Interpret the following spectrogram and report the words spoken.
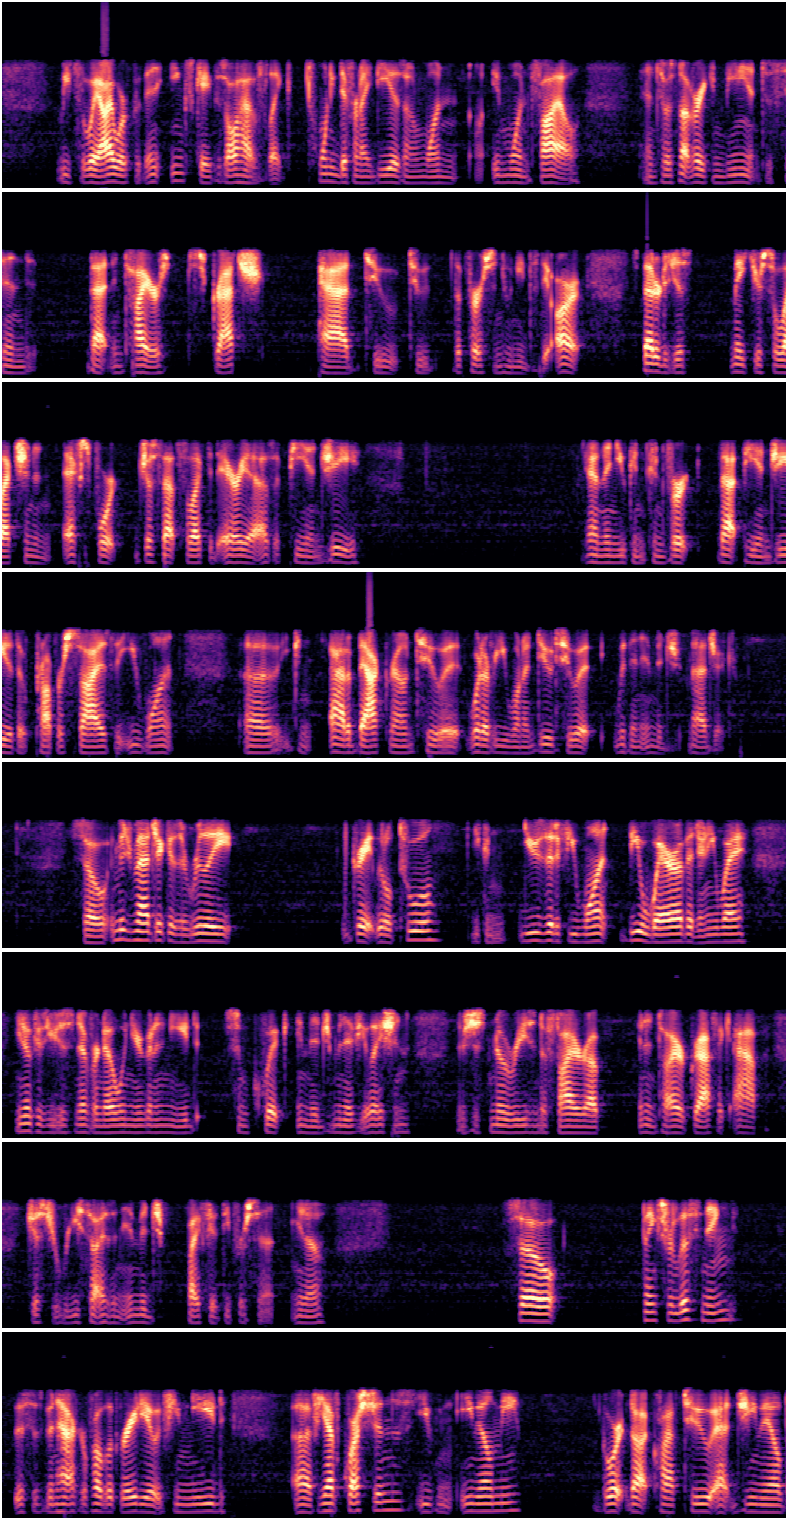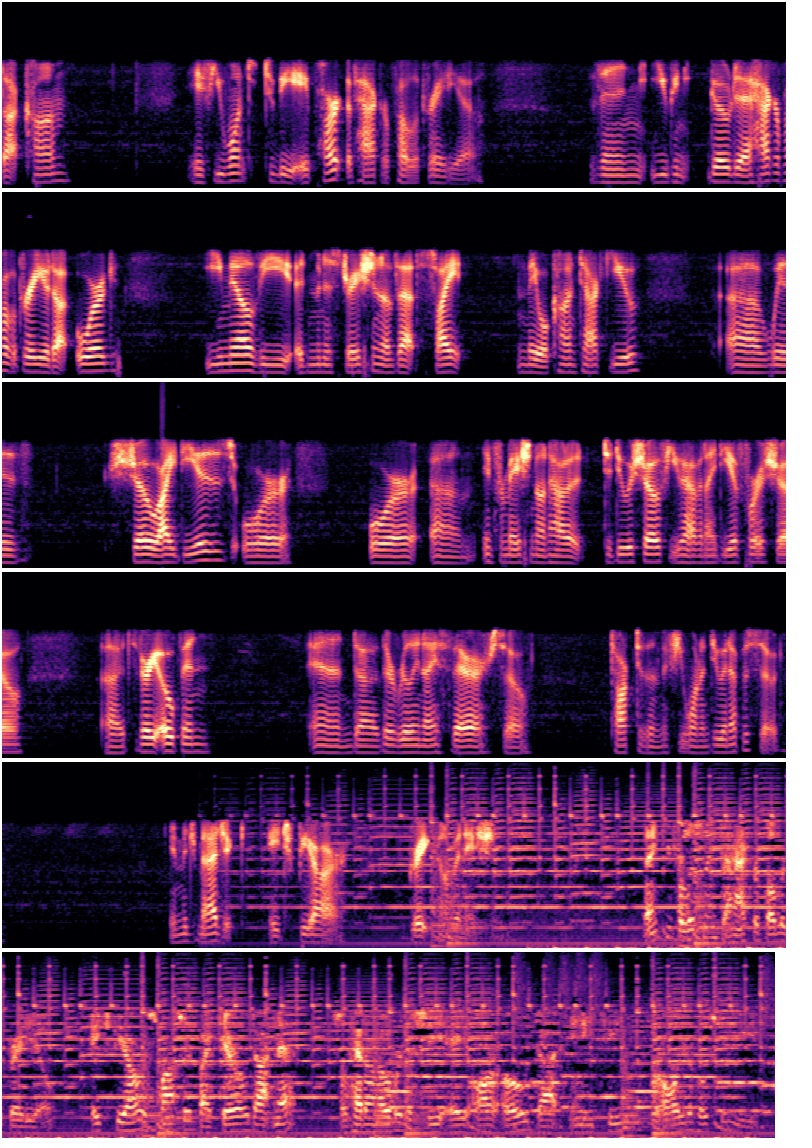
at least the way I work with Inkscape is I'll have like 20 different ideas on one in one file, and so it's not very convenient to send that entire scratch pad to to the person who needs the art. It's better to just make your selection and export just that selected area as a PNG and then you can convert that PNG to the proper size that you want. Uh, you can add a background to it, whatever you want to do to it within ImageMagick. So ImageMagick is a really great little tool. You can use it if you want. Be aware of it anyway you know, because you just never know when you're going to need some quick image manipulation. There's just no reason to fire up an entire graphic app just to resize an image by 50%, you know? So, thanks for listening. This has been Hacker Public Radio. If you need, uh, if you have questions, you can email me, gort.klaatu at gmail.com. If you want to be a part of Hacker Public Radio, then you can go to hackerpublicradio.org, email the administration of that site, and they will contact you uh, with show ideas or or um, information on how to, to do a show if you have an idea for a show. Uh, it's very open, and uh, they're really nice there. So talk to them if you want to do an episode. ImageMagick, HPR, great combination. Thank you for listening to Hacker Public Radio. HPR is sponsored by Caro.net, so head on over to caro.net for all your hosting needs.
